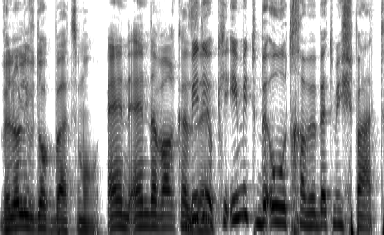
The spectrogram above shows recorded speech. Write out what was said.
ולא לבדוק בעצמו. אין, אין דבר כזה. בדיוק, כי אם יתבעו אותך בבית משפט,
